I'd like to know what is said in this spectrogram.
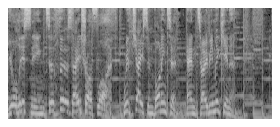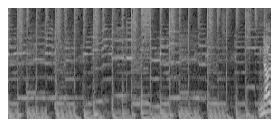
You're listening to Thursday Trots Life with Jason Bonington and Toby McKinnon. No,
